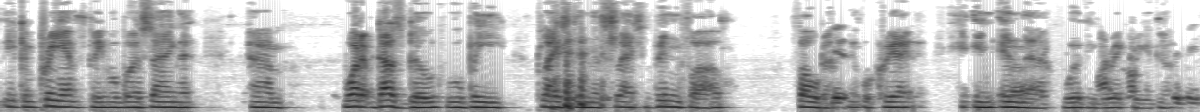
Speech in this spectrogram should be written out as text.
you can preempt people by saying that um, what it does build will be placed in the slash bin file folder. Yes. It will create in in the working directory you got. Be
